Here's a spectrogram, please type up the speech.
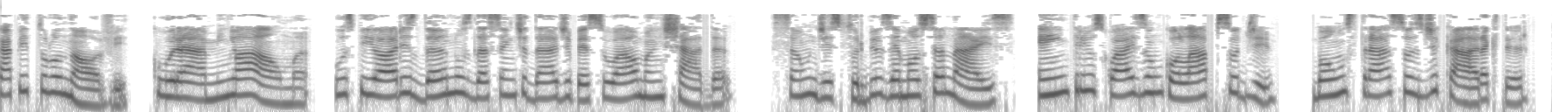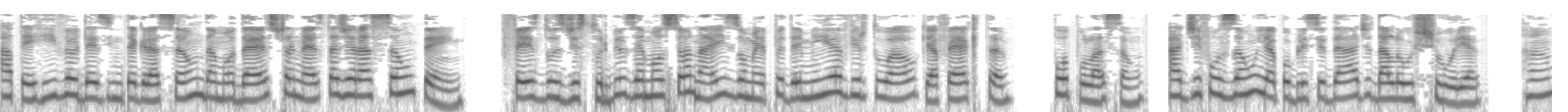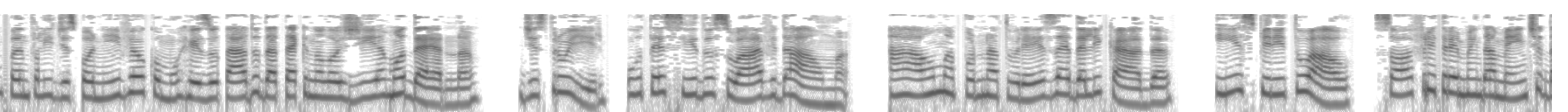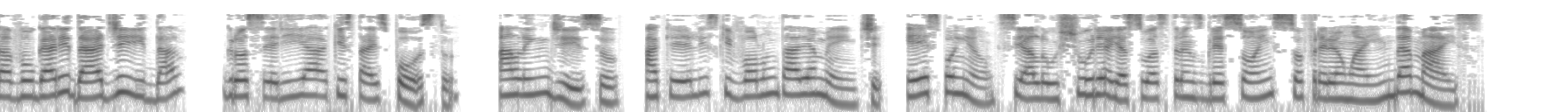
Capítulo 9 Cura a minha alma. Os piores danos da santidade pessoal manchada são distúrbios emocionais, entre os quais um colapso de bons traços de caráter. A terrível desintegração da modéstia nesta geração tem fez dos distúrbios emocionais uma epidemia virtual que afeta população. A difusão e a publicidade da luxúria rampantly disponível como resultado da tecnologia moderna. Destruir o tecido suave da alma. A alma, por natureza, é delicada e espiritual. Sofre tremendamente da vulgaridade e da grosseria a que está exposto. Além disso, aqueles que voluntariamente exponham-se à luxúria e as suas transgressões sofrerão ainda mais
